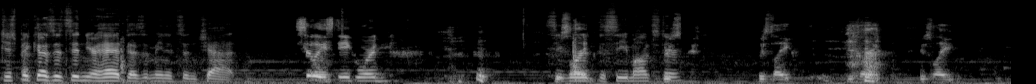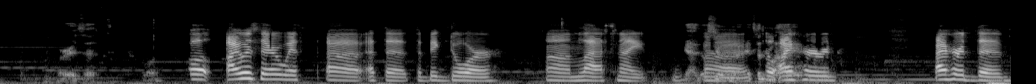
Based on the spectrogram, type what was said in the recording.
Just because it's in your head doesn't mean it's in chat. Silly Steakward. Who's Sigward, like- the sea monster. Who's, who's late? Who's late? Who's late? Where is it? Well, I was there with uh at the the big door um last night. Yeah, Uh, one. It's in so I heard I heard the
